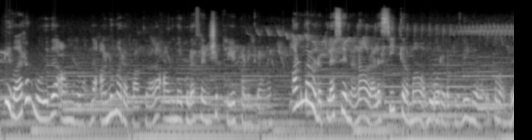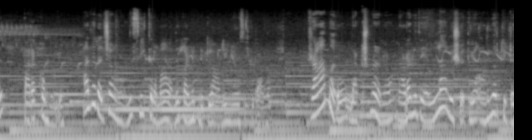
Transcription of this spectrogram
அப்படி வரும்பொழுது அவங்க வந்து அனுமரை பார்க்குறாங்க. அனுமர் கூட ஃப்ரெண்ட்ஷிப் க்ரியேட் பண்ணிக்கிறாங்க. அனுமரோட ப்ளஸ் என்னென்னா அவரால் சீக்கிரமாக வந்து ஒரு இடத்துலேருந்து இன்னொரு இடத்துக்கு வந்து பறக்க முடியும். அதை வச்சு அவங்க வந்து சீக்கிரமாக வந்து கண்டுபிடிக்கலாம் அப்படின்னு யோசிக்கிறாங்க. ராமரும் லக்ஷ்மணரும் நடந்தது எல்லா விஷயத்தையும் அனுமர்கிட்ட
